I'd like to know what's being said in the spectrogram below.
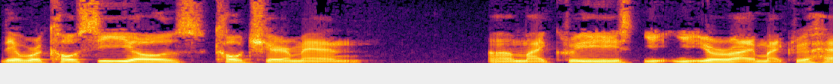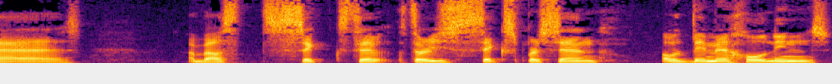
they were co-CEOs, co-chairman. Uh, Micree, you're right, Micree has about six, 36% of Bitmain holdings.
